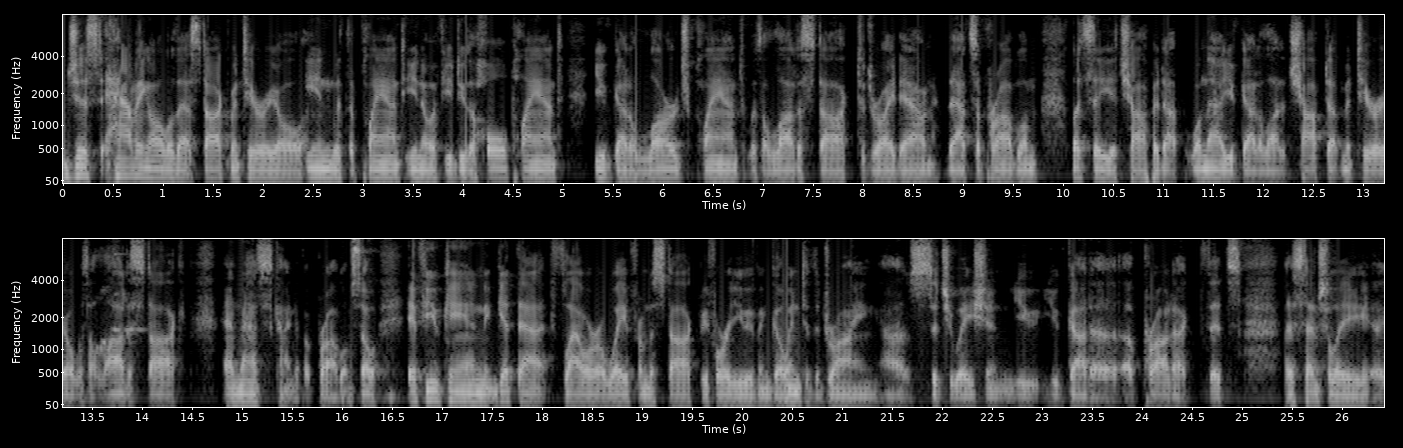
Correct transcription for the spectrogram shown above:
just having all of that stalk material in with the plant, you know, if you do the whole plant, you've got a large plant with a lot of stalk to dry down. That's a problem. Let's say you chop it up. Well, now you've got a lot of chopped up material with a lot of stalk, and that's kind of a problem. So if you can get that flower away from the stalk before you even go into the drying uh, situation, you you've got a, a product that's essentially uh,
